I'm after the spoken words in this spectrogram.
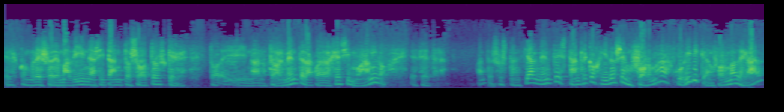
el Congreso de Malinas y tantos otros que, y naturalmente la cuadragésimo año, etc. Sustancialmente están recogidos en forma jurídica, en forma legal,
